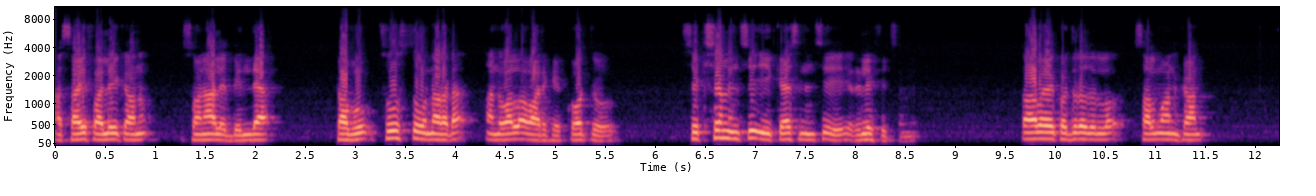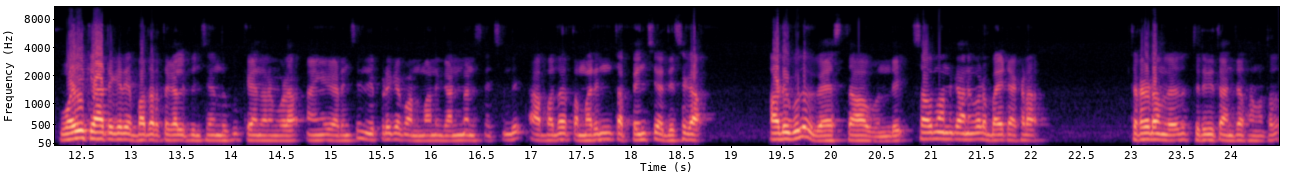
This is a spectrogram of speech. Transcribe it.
ఆ సైఫ్ అలీ ఖాన్ సోనాలి బింద్యా ప్రభు చూస్తూ ఉన్నారట. అందువల్ల వారికి కోర్టు శిక్ష నుంచి ఈ కేసు నుంచి రిలీఫ్ ఇచ్చింది. రాబోయే కొద్ది రోజుల్లో సల్మాన్ ఖాన్ వై కేటగిరీ భద్రత కల్పించేందుకు కేంద్రం కూడా అంగీకరించింది. ఇప్పటికే కొంతమంది గన్మెన్స్ ఇచ్చింది. ఆ భద్రత మరింత పెంచే దిశగా అడుగులు వేస్తూ ఉంది. సల్మాన్ ఖాన్ కూడా బయట ఎక్కడ తిరగడం లేదు తిరిగితే అంతే సంగతులు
